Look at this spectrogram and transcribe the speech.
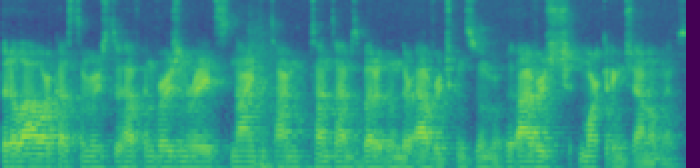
that allow our customers to have conversion rates nine to 10 times better than their average consumer, average marketing channel mix.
